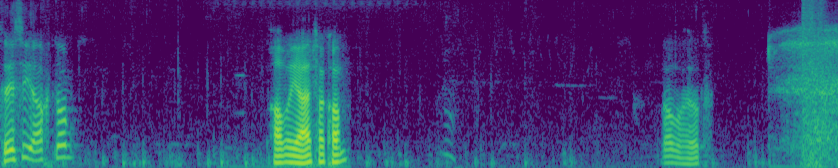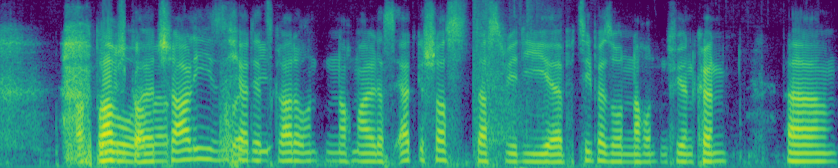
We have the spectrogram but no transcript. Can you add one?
Sissy, Achtung. Bravo, ja, Alpha, komm. Bravo hört. Achtung, Bravo, äh, Charlie sichert Frankie. jetzt gerade unten nochmal das Erdgeschoss, dass wir die äh, Zielpersonen nach unten führen können. Ähm,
